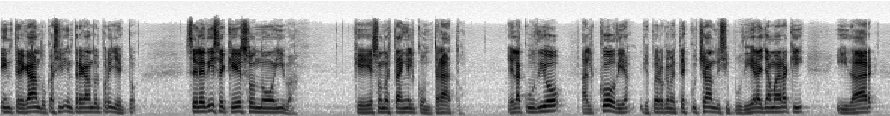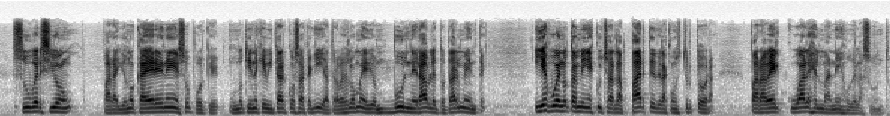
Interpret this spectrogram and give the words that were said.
entregando, casi entregando el proyecto, se le dice que eso no iba, que eso no está en el contrato. Él acudió al CODIA, yo espero que me esté escuchando y si pudiera llamar aquí y dar su versión para yo no caer en eso, porque uno tiene que evitar cosas que aquí a través de los medios, vulnerable totalmente. Y es bueno también escuchar la parte de la constructora para ver cuál es el manejo del asunto.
